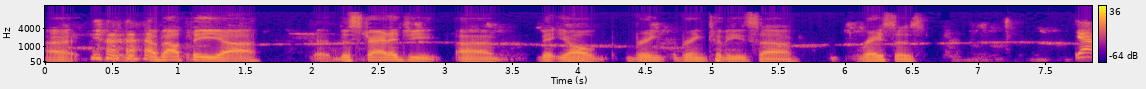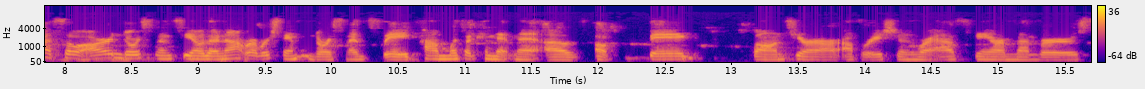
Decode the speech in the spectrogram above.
uh, about the uh, the strategy uh, that y'all bring bring to these uh, races? Yeah, so our endorsements, you know, they're not rubber stamp endorsements. They come with a commitment of a big volunteer our operation. We're asking our members,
